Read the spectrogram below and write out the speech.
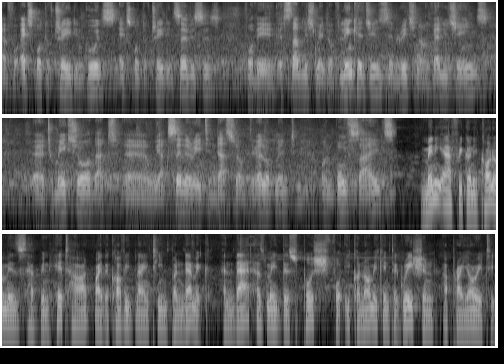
uh, for export of trade in goods, export of trade in services, for the establishment of linkages in regional value chains uh, to make sure that uh, we accelerate industrial development on both sides. Many African economies have been hit hard by the COVID 19 pandemic, and that has made this push for economic integration a priority.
